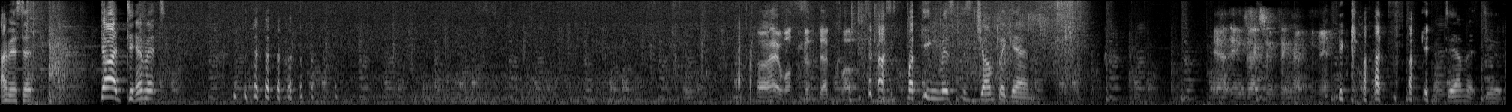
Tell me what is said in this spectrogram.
I missed it. God damn it. Oh, hey, welcome to the Dead Club. I fucking missed this jump again. yeah, the exact same thing happened to me. God fucking damn it, dude.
